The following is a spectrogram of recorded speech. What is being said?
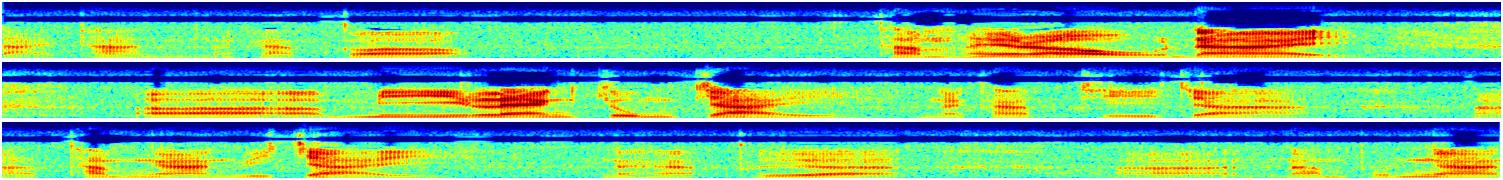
หลาย ๆ ท่านนะครับ ก็ ทำให้เราได้มีแรงจูงใจนะครับที่จะอ่าทำงานวิจัยนะฮะเพื่ออานำผลงาน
